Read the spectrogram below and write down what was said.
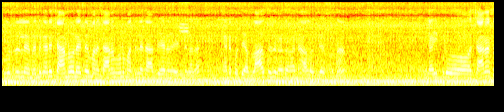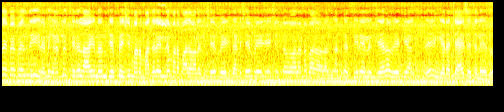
కుదరలేదు ఎందుకంటే చాలా రోజులు అయితే మన ఛానల్ కూడా మధ్యలో అయితే ఆఫ్ చేయాలని కదా. కానీ కొద్దిగా బ్లాగ్స్ అయితే కదా అని ఆలోచన చేస్తున్నా. ఇంకా ఇప్పుడు చాలా సేపు అయిపోయింది. రెండు గంటలకు సీరియల్ ఆగిందని చెప్పేసి మన మధ్యలో వెళ్ళినా మన బాధపడాలి సేపు వెయిట్ గంట సేపు వెయిట్ చేసి ఉద్యోగాలన్నా బాధపడాలి అందుకని సీరియల్ చేయాలో వెయిట్ చేయాల్సిందే. ఇంకేరా ఛాయిస్ అయితే లేదు.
